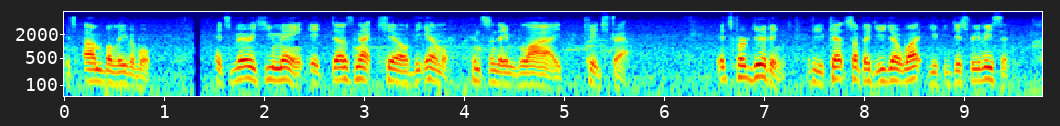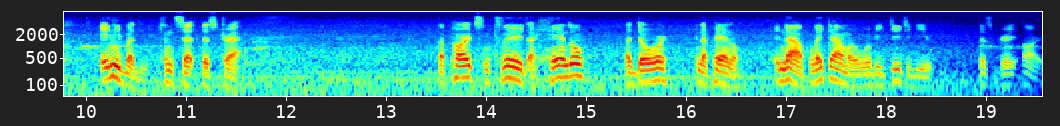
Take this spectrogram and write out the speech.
It's unbelievable. It's very humane. It does not kill the animal, hence the name live cage trap. It's forgiving. If you catch something you don't want, you can just release it. Anybody can set this trap. The parts include a handle, a door, and a panel. And now Blake Alma will be teaching you this great art.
